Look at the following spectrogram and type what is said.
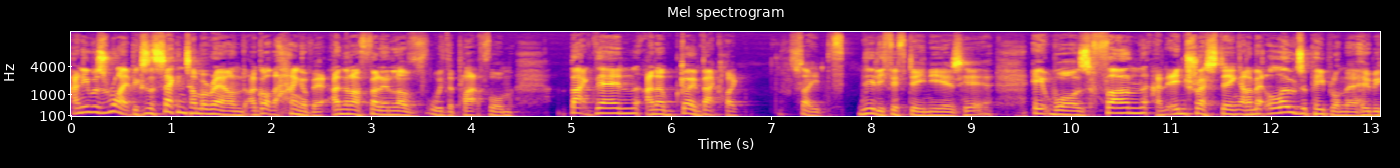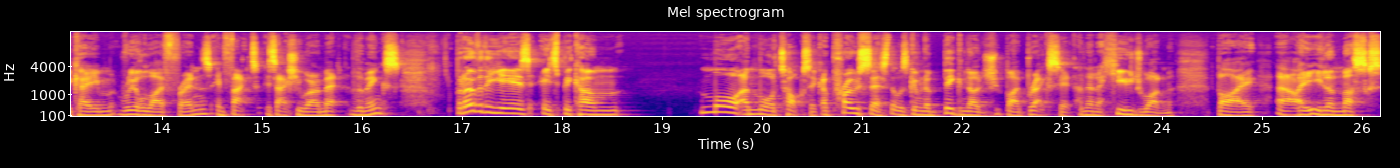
And he was right because the second time around, I got the hang of it. And then I fell in love with the platform. Back then, and I'm going back like say nearly 15 years here it was fun and interesting and i met loads of people on there who became real life friends in fact it's actually where i met the minx but over the years it's become more and more toxic, a process that was given a big nudge by Brexit and then a huge one by uh, Elon Musk's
